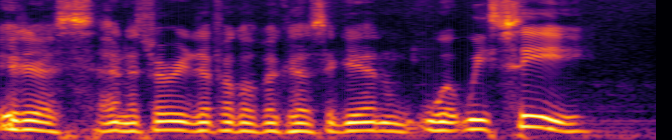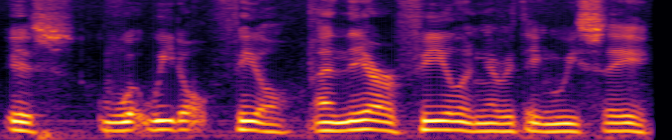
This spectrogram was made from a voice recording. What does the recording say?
It is, and it's very difficult because again, what we see is what we don't feel, and they are feeling everything we see.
